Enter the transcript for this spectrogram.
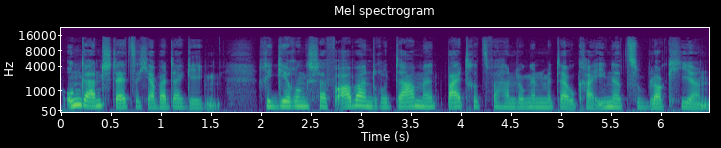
Ungarn stellt sich aber dagegen. Regierungschef Orban droht damit, Beitrittsverhandlungen mit der Ukraine zu blockieren.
